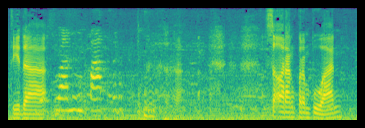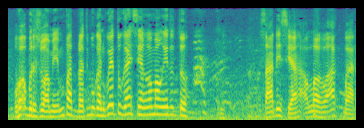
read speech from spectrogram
tidak Suami empat. seorang perempuan wah bersuami empat berarti bukan gue tuh guys yang ngomong itu tuh sadis ya Allahu Akbar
